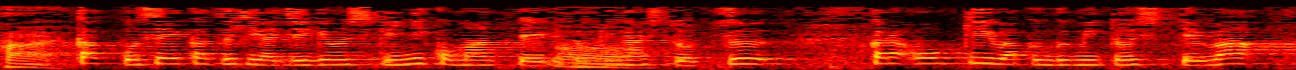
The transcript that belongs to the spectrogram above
かっこ生活費や事業資金に困っている時が一つ。から大きい枠組みとしては、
